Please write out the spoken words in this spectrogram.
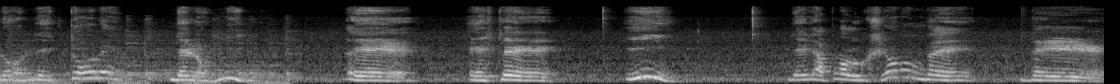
los lectores de los mismos. Eh, este, y de la producción de, de,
